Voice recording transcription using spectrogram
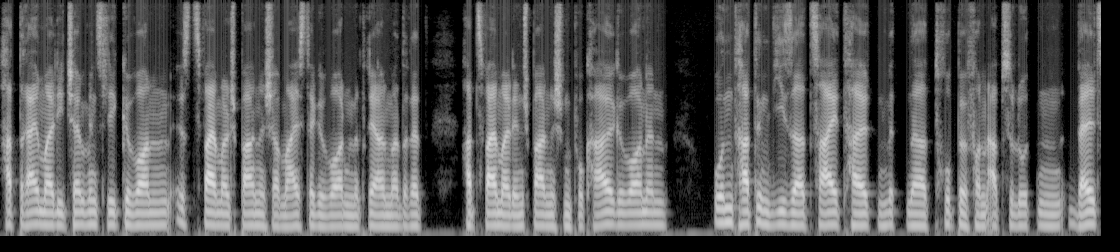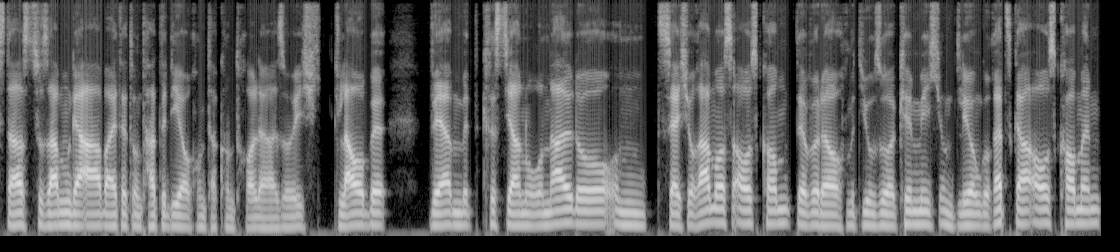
hat dreimal die Champions League gewonnen, ist zweimal spanischer Meister geworden mit Real Madrid, hat zweimal den spanischen Pokal gewonnen und hat in dieser Zeit halt mit einer Truppe von absoluten Weltstars zusammengearbeitet und hatte die auch unter Kontrolle. Also ich glaube, wer mit Cristiano Ronaldo und Sergio Ramos auskommt, der würde auch mit Joshua Kimmich und Leon Goretzka auskommen.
